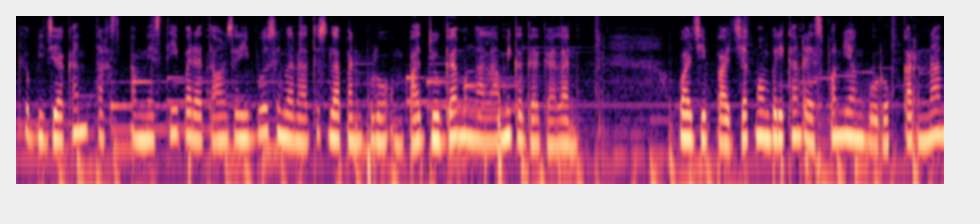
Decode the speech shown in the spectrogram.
Kebijakan tax amnesti pada tahun 1984 juga mengalami kegagalan. Wajib pajak memberikan respon yang buruk karena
